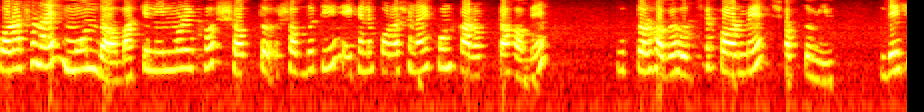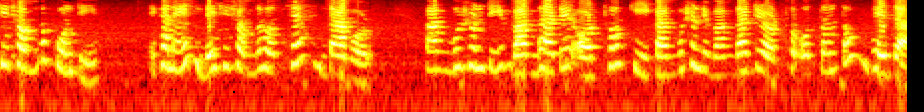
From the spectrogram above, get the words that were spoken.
পড়াশোনায় মন দাও, বাক্যে নিম্নরেখ শব্দ, শব্দটি এখানে পড়াশোনায় কোন কারকটা হবে? উত্তর হবে হচ্ছে কর্মে সপ্তমী। দেশি শব্দ কোনটি? এখানে দেশি শব্দ হচ্ছে ডাগর। কাকভূষণটি বাগধারাটির অর্থ কি? কাকভূষণটি বাগধারাটির অর্থ অত্যন্ত ভেজা।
